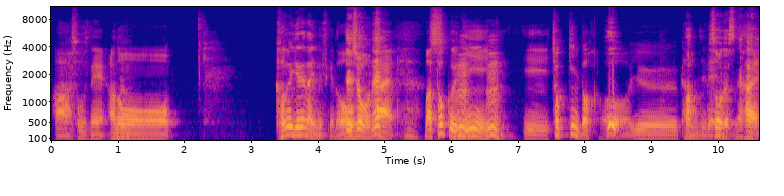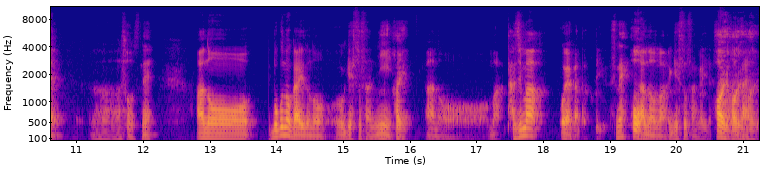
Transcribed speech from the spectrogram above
ああそうですね。あのーうん、数えきれないんですけど。でしょうね。はい、まあ特に、うんうん、直近という感じで。そうですね。はい。あそうですね。あのー、僕のガイドのゲストさんに、はい、あのー、まあ田島親方っていうですね、あの、まあ、ゲストさんがいらっしゃる。はいはいはい。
